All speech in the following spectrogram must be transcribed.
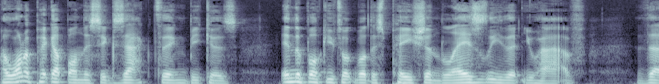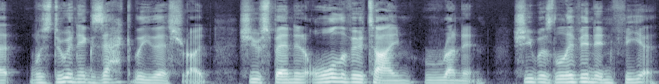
I want to pick up on this exact thing because in the book you talk about this patient Leslie that you have that was doing exactly this, right? She was spending all of her time running. She was living in fear.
